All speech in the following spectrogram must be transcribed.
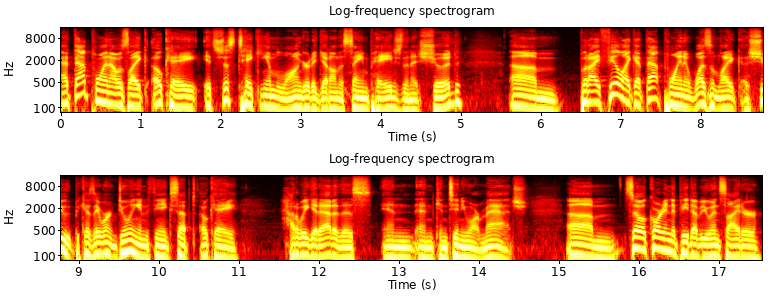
I, at that point, I was like, okay, it's just taking him longer to get on the same page than it should. Um, but I feel like at that point, it wasn't like a shoot because they weren't doing anything except, okay, how do we get out of this and and continue our match? Um, so according to PW Insider,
